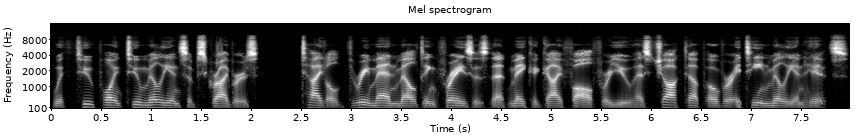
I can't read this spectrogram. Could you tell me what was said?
with 2.2 million subscribers, titled Three Man Melting Phrases That Make a Guy Fall for You has chalked up over 18 million hits.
